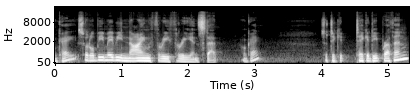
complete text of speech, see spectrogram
Okay, so it'll be maybe 933 instead. Okay. So take, it, take a deep breath in.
